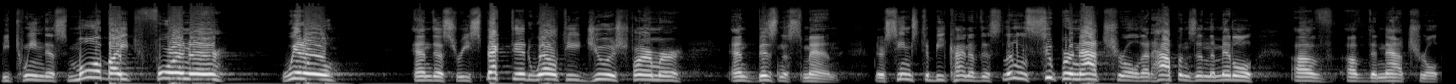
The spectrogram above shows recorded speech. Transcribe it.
between this Moabite foreigner, widow, and this respected, wealthy Jewish farmer and businessman. There seems to be kind of this little supernatural that happens in the middle of, of the natural.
